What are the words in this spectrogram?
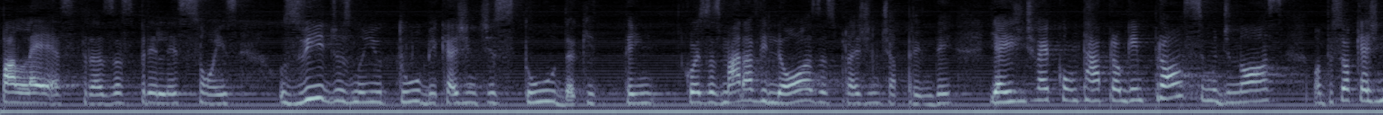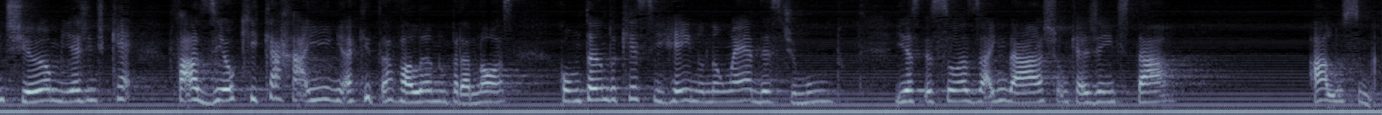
palestras, as preleções, os vídeos no YouTube que a gente estuda, que tem coisas maravilhosas para a gente aprender. E aí a gente vai contar para alguém próximo de nós, uma pessoa que a gente ama e a gente quer fazer o que, a rainha aqui está falando para nós, contando que esse reino não é deste mundo. E as pessoas ainda acham que a gente está alucinado,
